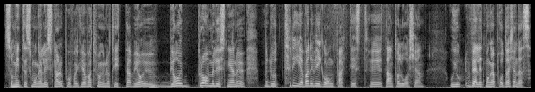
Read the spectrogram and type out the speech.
Som mm. inte så många lyssnade på faktiskt. Jag var tvungen att titta. Vi har, ju, mm. vi har ju bra med lyssningar nu. Men då trevade vi igång faktiskt för ett antal år sedan. Och gjort väldigt många poddar dess.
